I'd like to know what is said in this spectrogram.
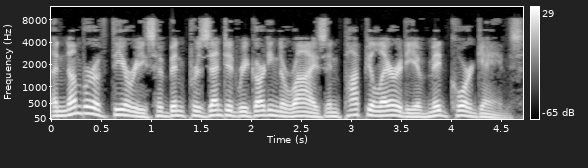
A number of theories have been presented regarding the rise in popularity of mid-core games.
